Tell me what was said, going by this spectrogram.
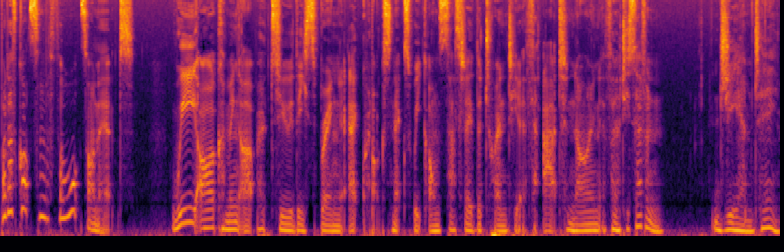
but I've got some thoughts on it. We are coming up to the spring equinox next week on Saturday the 20th at 9:37 GMT.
